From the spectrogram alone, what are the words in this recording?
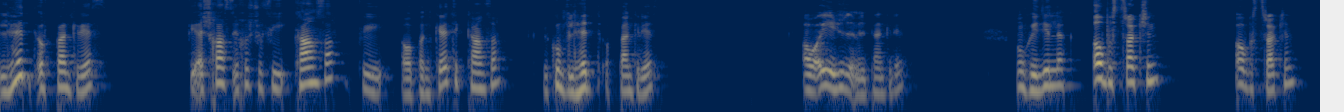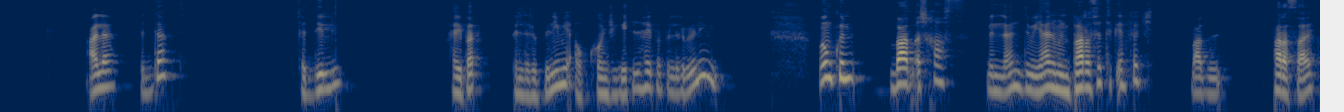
ال head of pancreas في أشخاص يخشوا في cancer في أو pancreatic cancer يكون في ال head of pancreas أو أي جزء من البانكرياس ممكن يدير لك obstruction obstruction على ال duct فتدير لي hyperbilirubinemia أو conjugated hyperbilirubinemia ممكن بعض الأشخاص من عندهم يعانوا من parasitic infection بعض ال parasite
